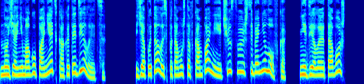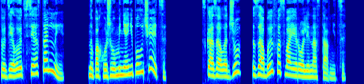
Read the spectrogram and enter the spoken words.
Но я не могу понять, как это делается. Я пыталась, потому что в компании чувствуешь себя неловко, не делая того, что делают все остальные. Но, похоже, у меня не получается», — сказала Джо, забыв о своей роли наставницы.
